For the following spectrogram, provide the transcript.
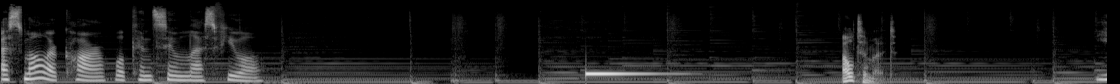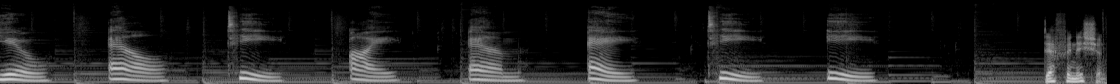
A smaller car will consume less fuel. Ultimate U L T I M A T E Definition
